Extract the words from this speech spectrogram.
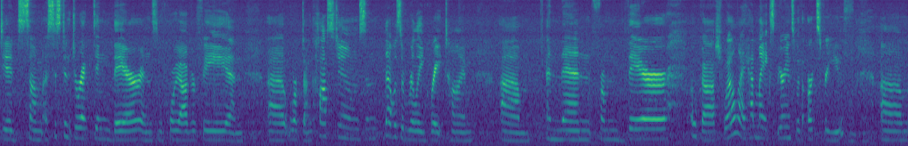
did some assistant directing there and some choreography and uh, worked on costumes, and that was a really great time. Um, and then from there, oh gosh, well, I had my experience with Arts for Youth, um,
